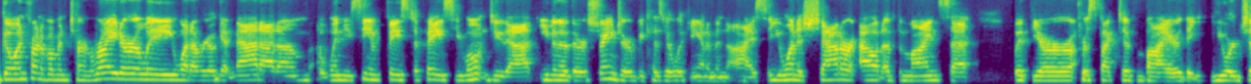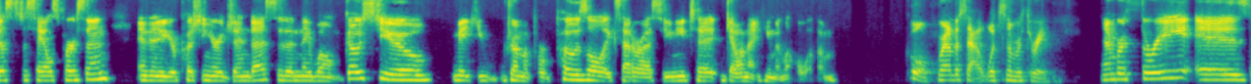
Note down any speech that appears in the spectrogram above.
go in front of them and turn right early, whatever, you'll get mad at them. But when you see them face to face, you won't do that, even though they're a stranger, because you're looking at them in the eyes. So you want to shatter out of the mindset with your prospective buyer that you are just a salesperson and then you're pushing your agenda so then they won't ghost you make you drum a proposal etc so you need to get on that human level with them cool. Round us out. What's number three Number three is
